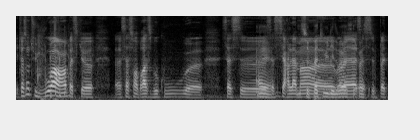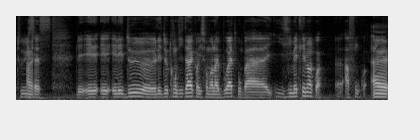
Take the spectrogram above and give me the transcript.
toute façon, tu le vois, hein, parce que euh, ça s'embrasse beaucoup, euh, ça, se, ah ça se serre la main, se patouille les doigts, voilà, ça se patouille, ça Les, et, et, les, deux, euh, les deux candidats, quand ils sont dans la boîte, bon, bah, ils y mettent les mains, quoi. Euh, à fond. Quoi. Ah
